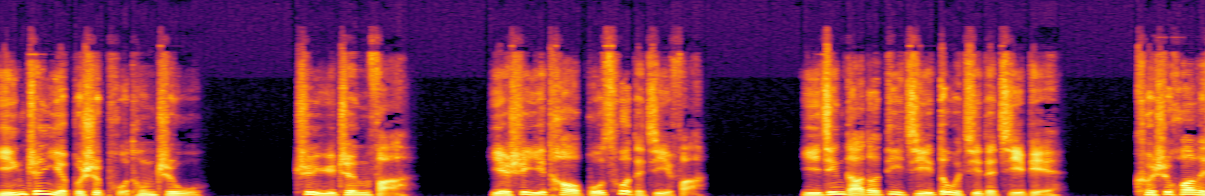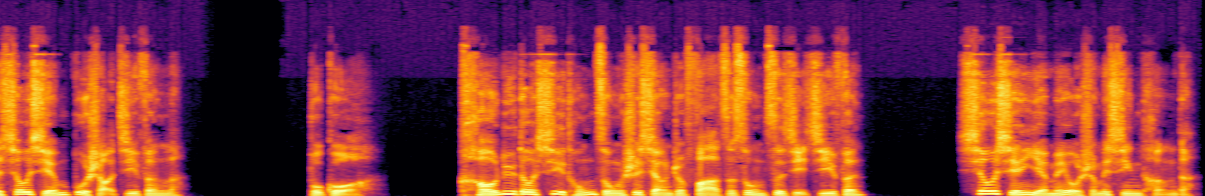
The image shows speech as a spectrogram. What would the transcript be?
银针也不是普通之物，至于针法。也是一套不错的技法，已经达到地级斗技的级别，可是花了萧贤不少积分了。不过，考虑到系统总是想着法子送自己积分，萧贤也没有什么心疼的。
